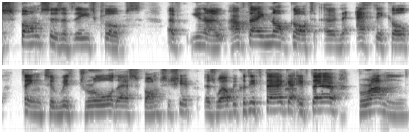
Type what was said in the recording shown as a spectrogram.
sponsors of these clubs have you know have they not got an ethical thing to withdraw their sponsorship as well because if their if their brand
